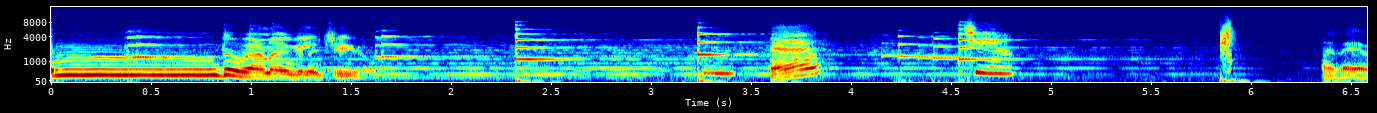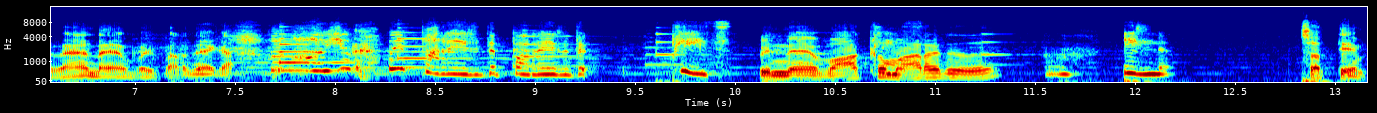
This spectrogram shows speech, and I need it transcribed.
എന്ത് വേണമെങ്കിലും ചെയ്യോ? ഏ? ചെയ്യാം. അല്ലേ വേണ്ട ഞാൻ പോയി പറഞ്ഞേക്കാം. അയ്യോ പോയി പറയരുത് പറയരുത്. പ്ലീസ് പിന്നെ വാക്ക് മാറരുത്. ഇല്ല. സത്യം.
